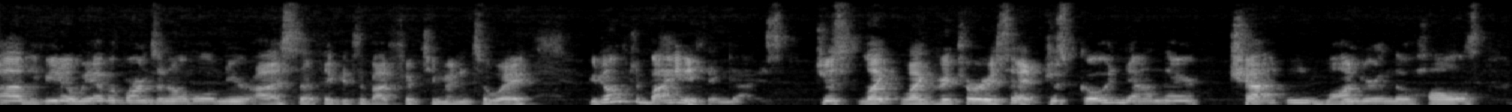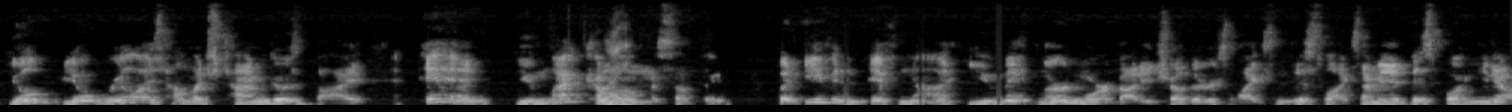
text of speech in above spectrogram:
um, you know, we have a Barnes & Noble near us. I think it's about 15 minutes away. You don't have to buy anything, guys. Just like like Victoria said, just going down there, chatting, wandering the halls. You'll you'll realize how much time goes by, and you might come Right. home with something. But even if not, you may learn more about each other's likes and dislikes. I mean, at this point, you know,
